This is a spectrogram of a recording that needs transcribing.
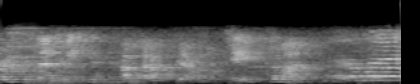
and then we can come back down, okay? Come on.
